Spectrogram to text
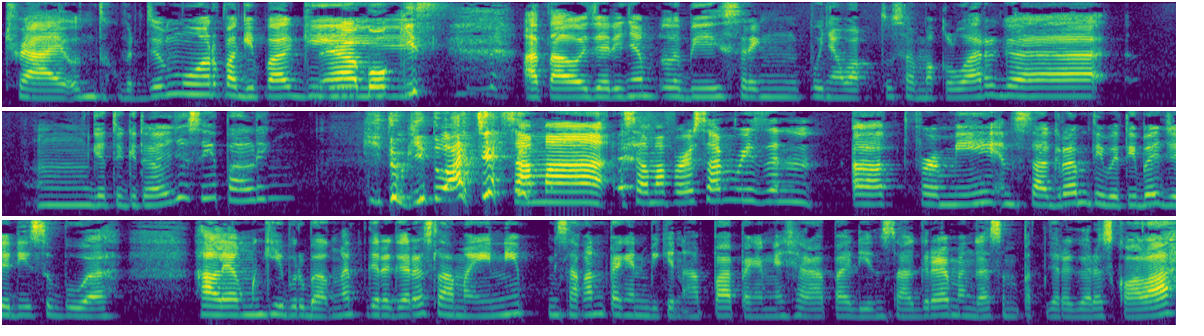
try untuk berjemur pagi-pagi Ya, bokis. atau jadinya lebih sering punya waktu sama keluarga Hmm, gitu-gitu aja sih paling Gitu-gitu aja. sama sama for some reason uh, for me Instagram tiba-tiba jadi sebuah hal yang menghibur banget gara-gara selama ini misalkan pengen bikin apa pengen nge-share apa di Instagram yang gak sempet gara-gara sekolah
